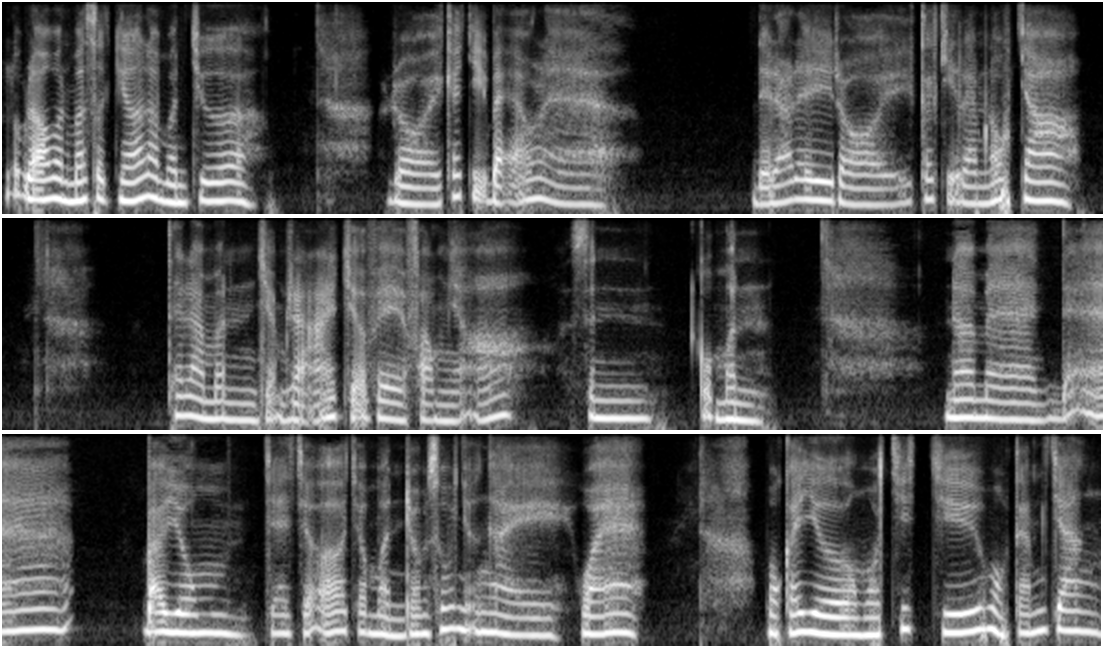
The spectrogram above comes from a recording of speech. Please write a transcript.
Lúc đó mình mới sực nhớ là mình chưa. Rồi các chị bảo là "Để đó đi rồi các chị làm nốt cho." Thế là mình chậm rãi trở về phòng nhỏ sinh của mình. Nơi mà đã bao dung, che chở cho mình trong suốt những ngày qua. Một cái giường, một chiếc chiếu, một tấm chăn,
